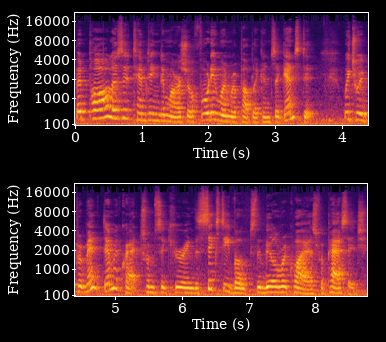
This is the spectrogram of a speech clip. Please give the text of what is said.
But Paul is attempting to marshal 41 Republicans against it, which would prevent Democrats from securing the 60 votes the bill requires for passage.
